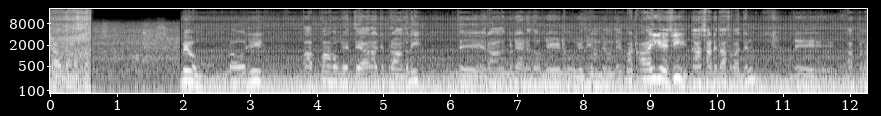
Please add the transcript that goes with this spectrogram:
ਚੱਲਦੇ ਹਾਂ ਆਪਾਂ। ਬਿਓ ਲਓ ਜੀ, ਆਪਾਂ ਹੋ ਗਏ ਤਿਆਰ ਅੱਜ ਬਰਾਤ ਲਈ। ਤੇ ਰਾਤ ਪਟਿਆਲੇ ਤੋਂ ਲੇਟ ਹੋ ਗਏ ਸੀ ਆਉਂਦੇ ਆਉਂਦੇ ਬਟ ਆ ਹੀ ਗਏ ਸੀ 10 10:30 ਵਜੇ ਨੂੰ ਤੇ ਆਪਣਾ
